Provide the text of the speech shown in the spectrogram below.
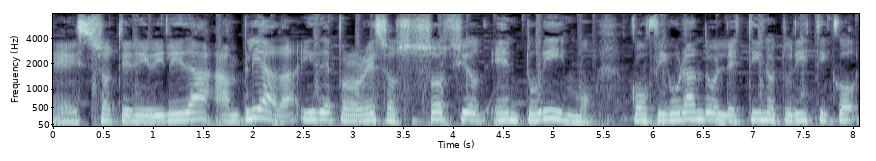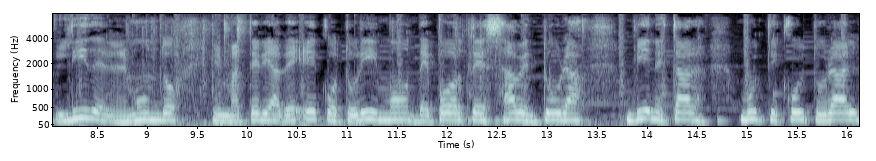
eh, sostenibilidad ampliada y de progreso socio en turismo, configurando el destino turístico líder en el mundo en materia de ecoturismo, deportes, aventura, bienestar multicultural,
